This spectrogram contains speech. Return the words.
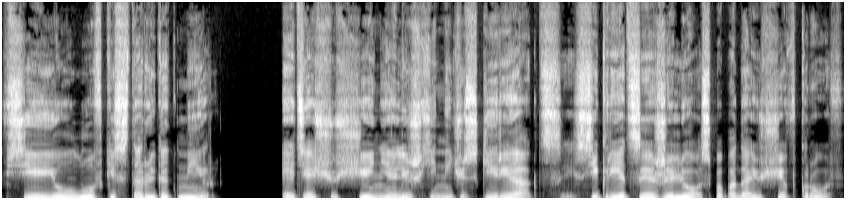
Все ее уловки стары как мир. Эти ощущения — лишь химические реакции, секреция желез, попадающая в кровь.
